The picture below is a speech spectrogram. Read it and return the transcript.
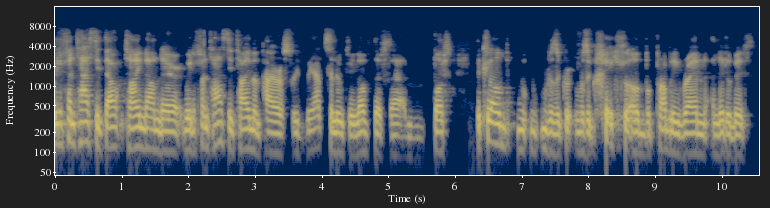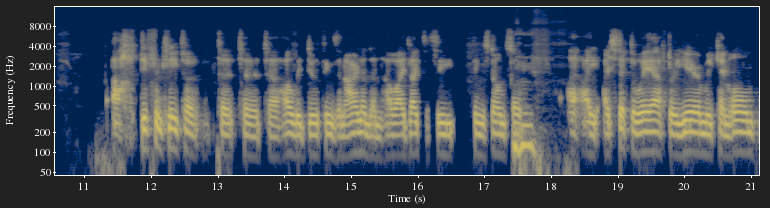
we had a fantastic time down there. We had a fantastic time in Paris. We we absolutely loved it. Um, but the club was a was a great club, but probably ran a little bit uh, differently to, to to to how we do things in Ireland and how I'd like to see things done. So. Mm-hmm. I, I stepped away after a year and we came home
